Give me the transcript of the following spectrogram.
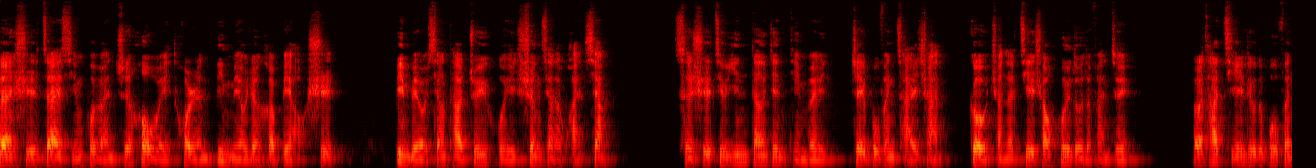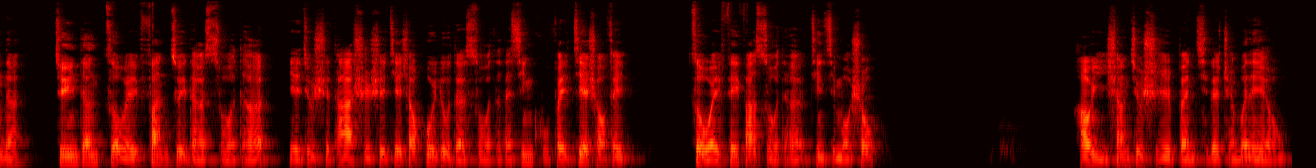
但是在行贿完之后，委托人并没有任何表示，并没有向他追回剩下的款项，此时就应当认定为这部分财产构成了介绍贿赂的犯罪，而他截留的部分呢，就应当作为犯罪的所得，也就是他实施介绍贿赂的所得的辛苦费、介绍费，作为非法所得进行没收。好，以上就是本期的全部内容，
